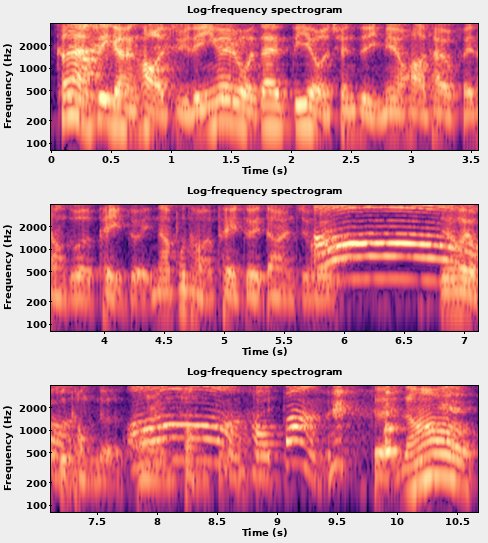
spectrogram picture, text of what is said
柯南是一个很好的举例，因为如果在 BL 圈子里面的话，它有非常多的配对，那不同的配对当然就会就会有不同的同人创作。好棒！对，然后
